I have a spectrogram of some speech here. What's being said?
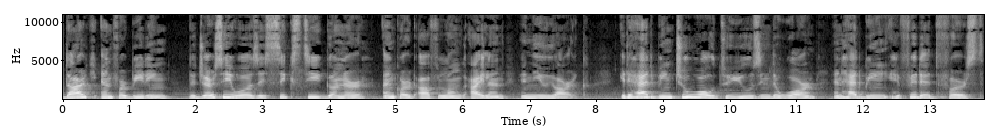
Dark and forbidding, the Jersey was a 60 gunner anchored off Long Island in New York. It had been too old to use in the war and had been refitted first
